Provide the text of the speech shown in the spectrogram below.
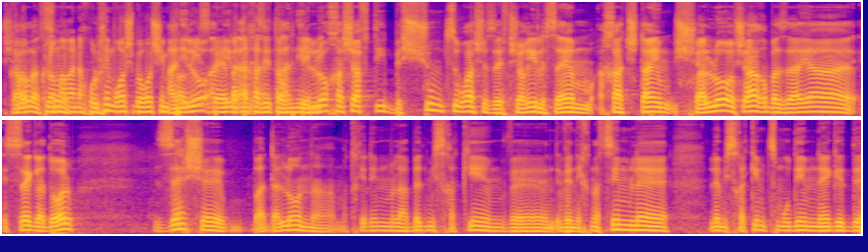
אפשר כל- לעשות. כלומר, אנחנו הולכים ראש בראש עם אני פריז לא- אני- בתחזית אני- האופטימית. אני לא חשבתי בשום צורה שזה אפשרי לסיים 1, 2, 3, 4, זה היה הישג גדול. זה שבדלונה מתחילים לאבד משחקים ו- ונכנסים ל- למשחקים צמודים נגד, אה,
